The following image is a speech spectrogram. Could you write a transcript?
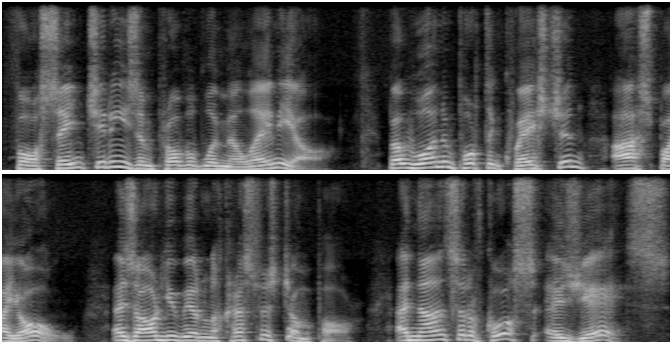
for centuries and probably millennia. But one important question asked by all is are you wearing a Christmas jumper? And the answer of course is yes.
